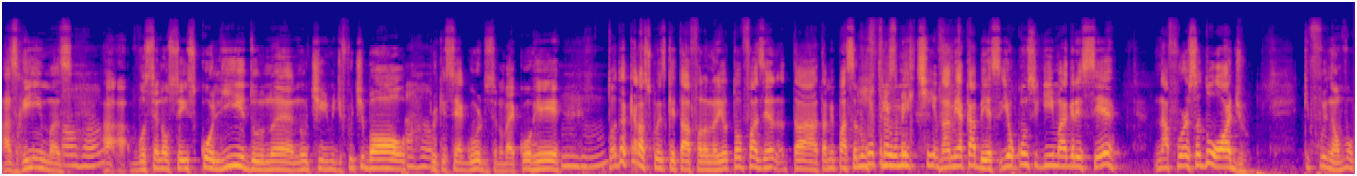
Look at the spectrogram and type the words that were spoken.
as rimas, uhum. a, a, você não ser escolhido né, no time de futebol, uhum. porque se é gordo você não vai correr. Uhum. Todas aquelas coisas que ele tava falando ali, eu tô fazendo, tá, tá me passando um filme na minha cabeça. E eu consegui emagrecer na força do ódio. Que fui, não, vou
